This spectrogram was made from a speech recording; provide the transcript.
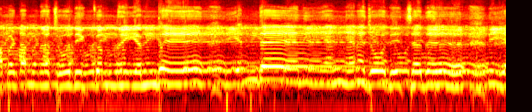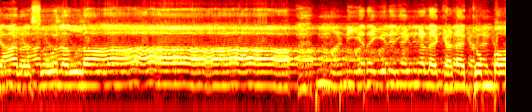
അവിടെ നിന്ന് ചോദിക്കുന്നു എന്തേ? എന്തേ നീ എങ്ങനെ ചോദിച്ചത്? യാ റസൂലല്ലാ മണിയറയിൽ ഞങ്ങൾ കിടക്കുമ്പോ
